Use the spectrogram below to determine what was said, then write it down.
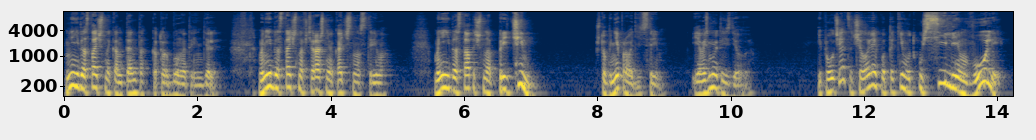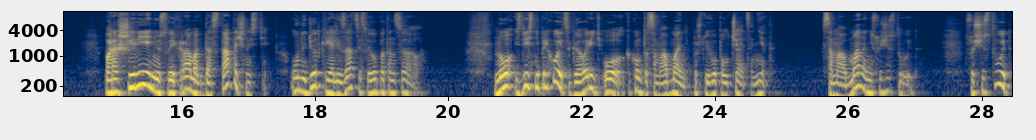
Мне недостаточно контента, который был на этой неделе. Мне недостаточно вчерашнего качественного стрима. Мне недостаточно причин, чтобы не проводить стрим. Я возьму это и сделаю. И получается, человек вот таким вот усилием воли по расширению своих рамок достаточности он идет к реализации своего потенциала. Но здесь не приходится говорить о каком-то самообмане, потому что его получается нет. Самообмана не существует. Существует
